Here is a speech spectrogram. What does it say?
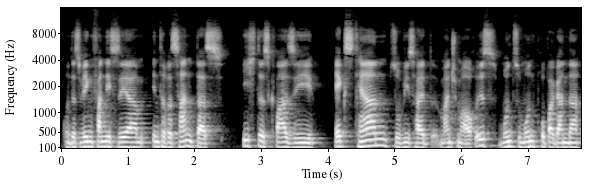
Und deswegen fand ich sehr interessant, dass ich das quasi extern, so wie es halt manchmal auch ist, Mund-zu-Mund-Propaganda,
